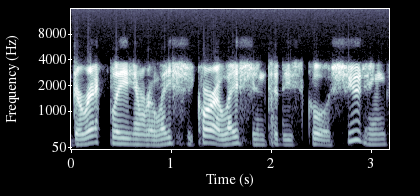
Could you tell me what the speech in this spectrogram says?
directly in relation correlation to these school shootings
